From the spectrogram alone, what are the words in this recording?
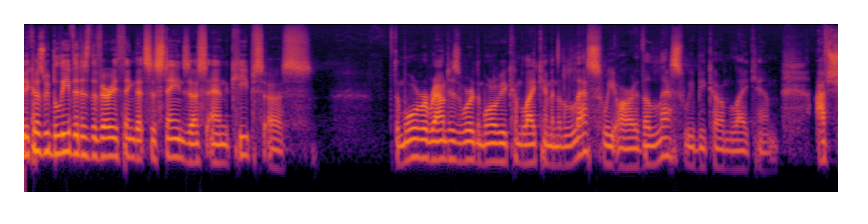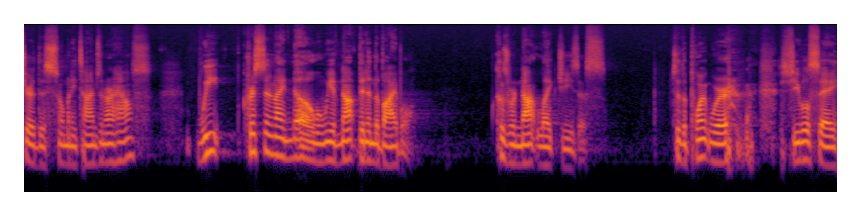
because we believe it is the very thing that sustains us and keeps us. The more we're around His Word, the more we become like Him, and the less we are, the less we become like Him. I've shared this so many times in our house. We, Kristen and I, know when we have not been in the Bible because we're not like Jesus. To the point where she will say,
